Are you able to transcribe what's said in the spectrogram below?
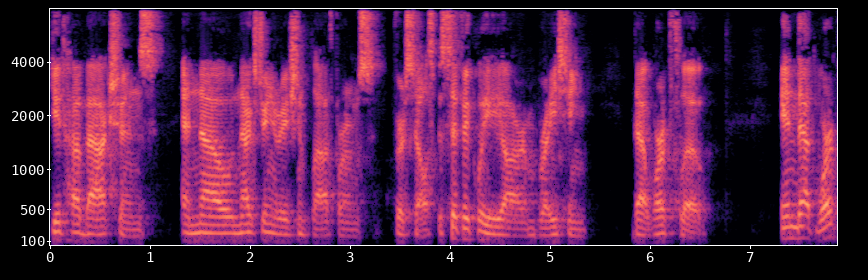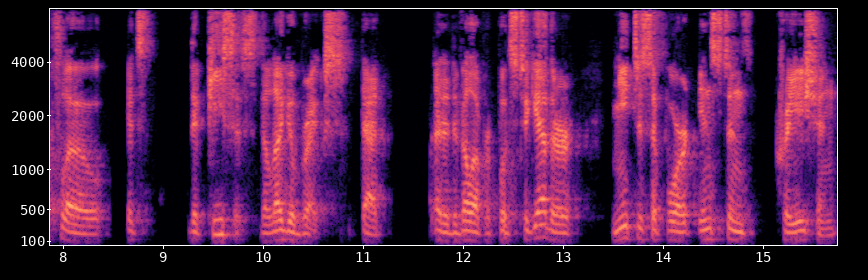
GitHub Actions, and now next generation platforms, Vercel specifically, are embracing that workflow. In that workflow, it's the pieces, the Lego bricks that a developer puts together need to support instant creation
